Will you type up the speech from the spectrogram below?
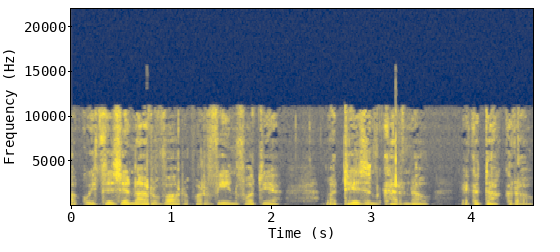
a gweithis yn arfor war fi'n ffodia, mae tes yn carnaw ag y dagraw.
